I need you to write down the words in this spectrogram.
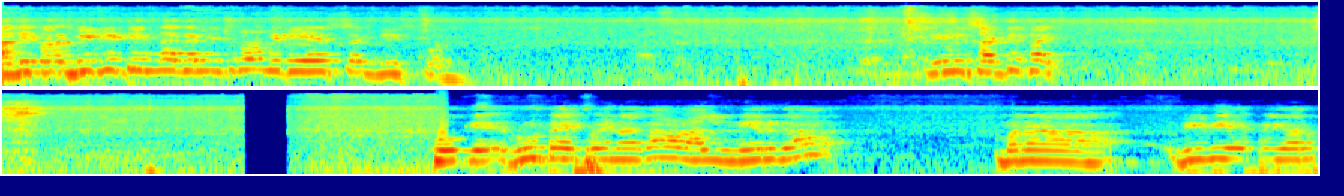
అది మన బీటీ టీం దగ్గర నుంచి కూడా మీరు ఏ చెక్ తీసుకోండి. విల్ సర్టిఫై ఓకే రూట్ అయిపోయినాక వాళ్ళు నేరుగా మన వివిఐపి గారు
